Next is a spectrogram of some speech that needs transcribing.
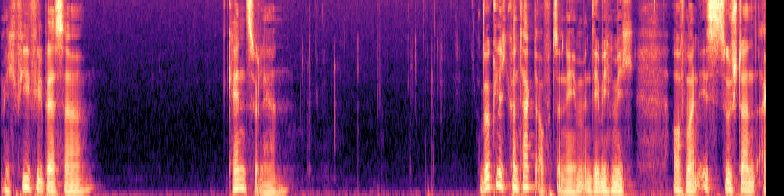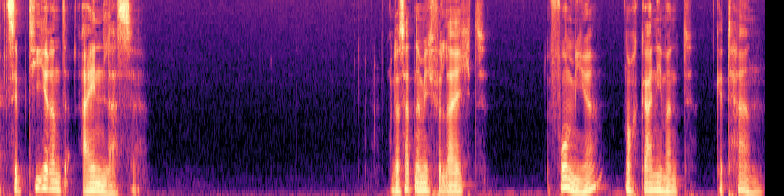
mich viel, viel besser kennenzulernen. Wirklich Kontakt aufzunehmen, indem ich mich auf meinen Ist-Zustand akzeptierend einlasse. Und das hat nämlich vielleicht vor mir noch gar niemand getan.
